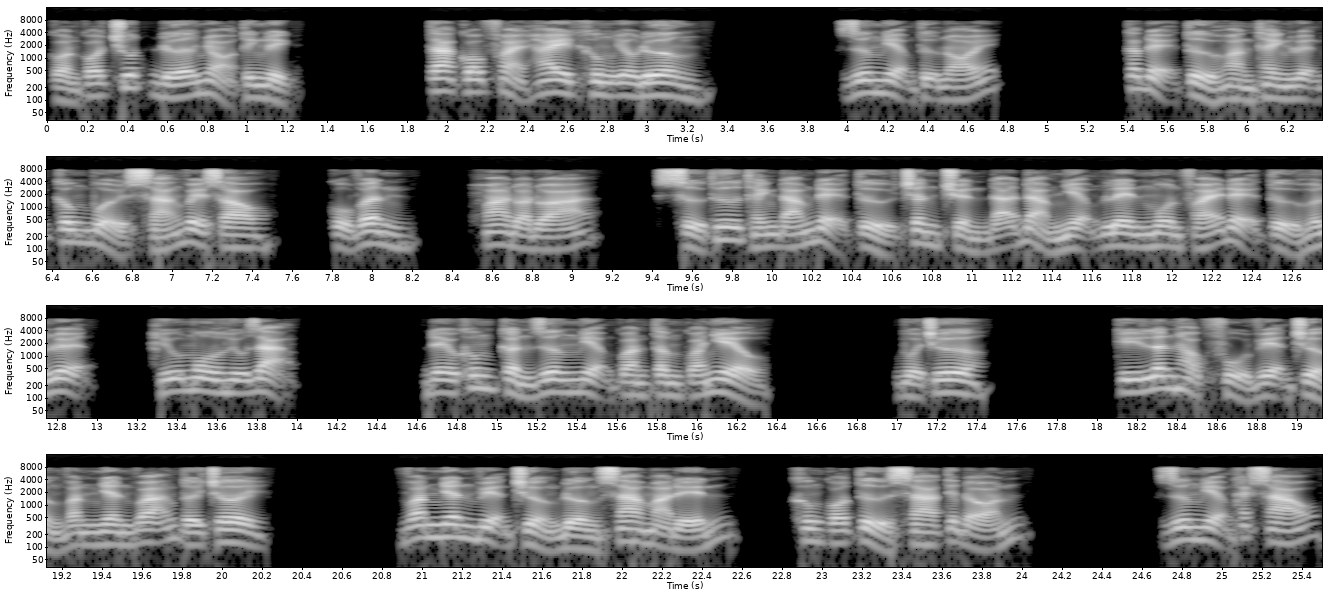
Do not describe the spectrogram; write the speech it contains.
còn có chút đứa nhỏ tinh lịch. Ta có phải hay không yêu đương? Dương Niệm tự nói. Các đệ tử hoàn thành luyện công buổi sáng về sau, Cổ Vân, Hoa Đoá Đoá, Sử thư thánh đám đệ tử chân truyền đã đảm nhiệm lên môn phái đệ tử huấn luyện, hữu mô hữu dạng. Đều không cần Dương Niệm quan tâm quá nhiều. Buổi trưa, Kỳ Lân học phủ viện trưởng Văn Nhân Vãng tới chơi. Văn Nhân viện trưởng đường xa mà đến, không có từ xa tiếp đón. Dương Niệm khách sáo.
